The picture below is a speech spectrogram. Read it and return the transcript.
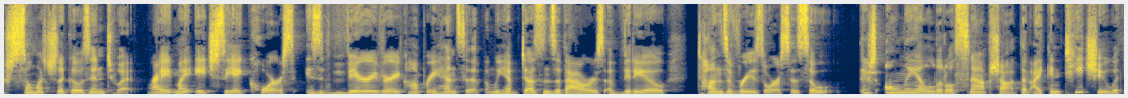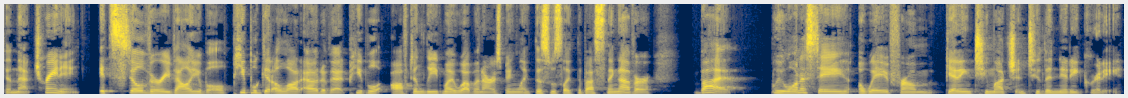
there's so much that goes into it, right? My HCA course is very, very comprehensive and we have dozens of hours of video, tons of resources. So there's only a little snapshot that I can teach you within that training. It's still very valuable. People get a lot out of it. People often leave my webinars being like, this was like the best thing ever. But we want to stay away from getting too much into the nitty gritty.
